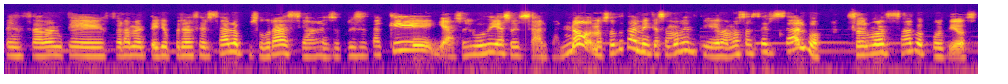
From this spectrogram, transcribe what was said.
pensaban que solamente ellos podían ser salvos por su gracia. Jesucristo está aquí, ya soy judía, soy salva. No, nosotros también que somos gentiles vamos a ser salvos. Somos salvos por Dios.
